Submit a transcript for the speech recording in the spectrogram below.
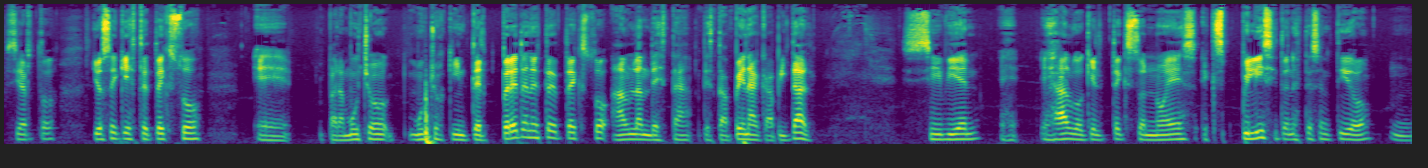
¿cierto? Yo sé que este texto, eh, para muchos, muchos que interpretan este texto, hablan de esta, de esta pena capital. Si bien es algo que el texto no es explícito en este sentido, mm,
